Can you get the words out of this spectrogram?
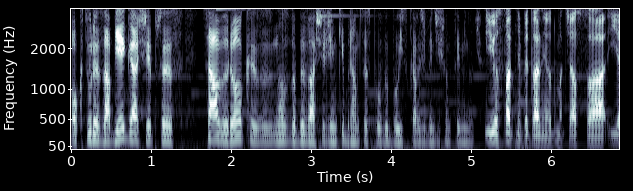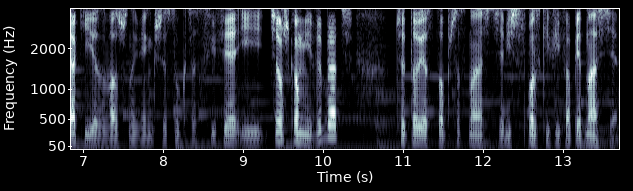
o które zabiega się przez cały rok, no zdobywa się dzięki bramce z połowy boiska w 90 minucie. I ostatnie pytanie od Maciasa, jaki jest wasz największy sukces w FIFA i ciężko mi wybrać, czy to jest top 16 niż z Polski FIFA 15?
